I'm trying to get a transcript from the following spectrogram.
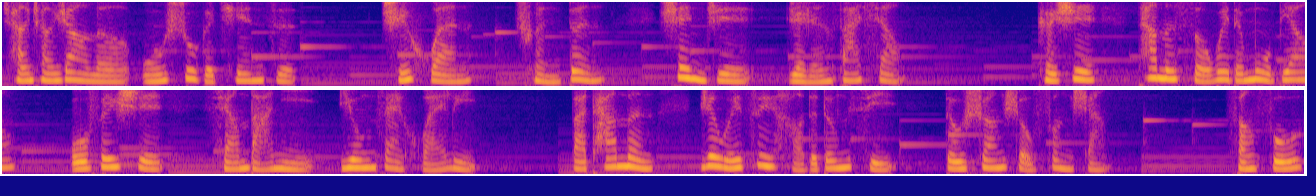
常常绕了无数个圈子，迟缓、蠢钝，甚至惹人发笑。可是他们所谓的目标，无非是。想把你拥在怀里，把他们认为最好的东西都双手奉上，仿佛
